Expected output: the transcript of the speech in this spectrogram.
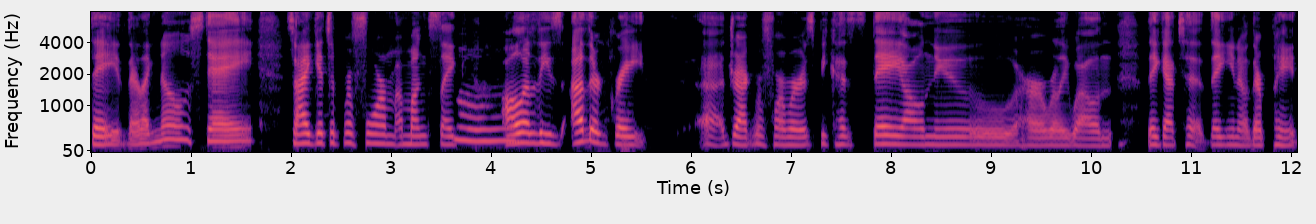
they they're like no stay. So i get to perform amongst like Aw. all of these other great uh, drag performers because they all knew her really well and they got to they you know they're playing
